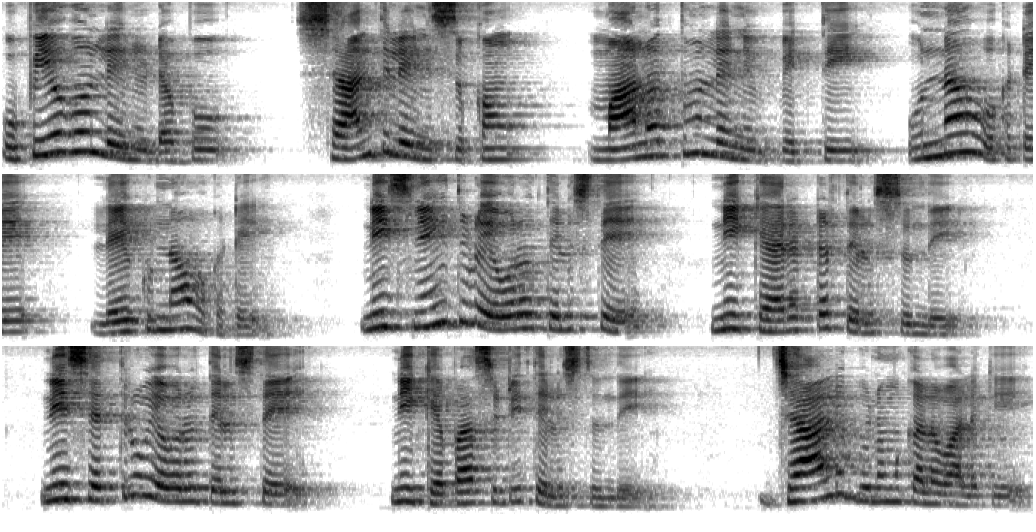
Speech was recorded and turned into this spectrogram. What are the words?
ఉపయోగం లేని డబ్బు శాంతి లేని సుఖం మానవత్వం లేని వ్యక్తి ఉన్నా ఒకటే లేకున్నా ఒకటే. నీ స్నేహితుడు ఎవరో తెలిస్తే నీ క్యారెక్టర్ తెలుస్తుంది. నీ శత్రువు ఎవరో తెలిస్తే నీ కెపాసిటీ తెలుస్తుంది. జాలి గుణము కల వాళ్ళకి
